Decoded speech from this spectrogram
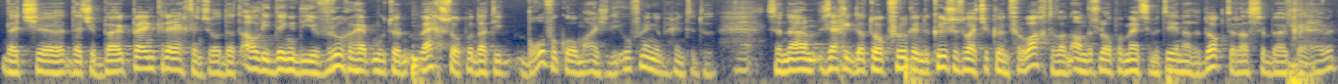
dat je, dat je buikpijn krijgt en zo. Dat al die dingen die je vroeger hebt moeten wegstoppen, dat die bovenkomen als je die oefeningen begint te doen. Ja. Dus en daarom zeg ik dat ook vroeg in de cursus wat je kunt verwachten, want anders lopen mensen meteen naar de dokter als ze buikpijn hebben.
